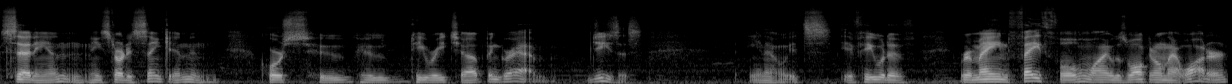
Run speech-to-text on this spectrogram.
set in, and he started sinking. And of course, who who he reach up and grab? Jesus. You know, it's if he would have remained faithful while he was walking on that water,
